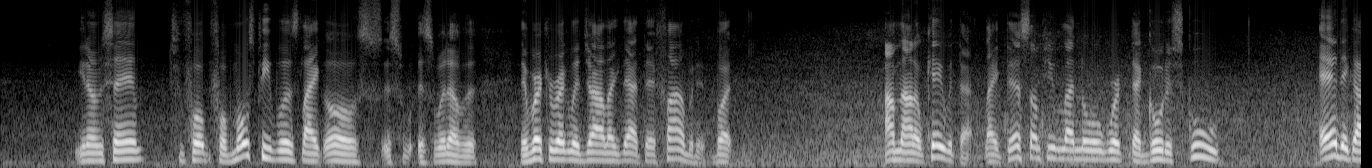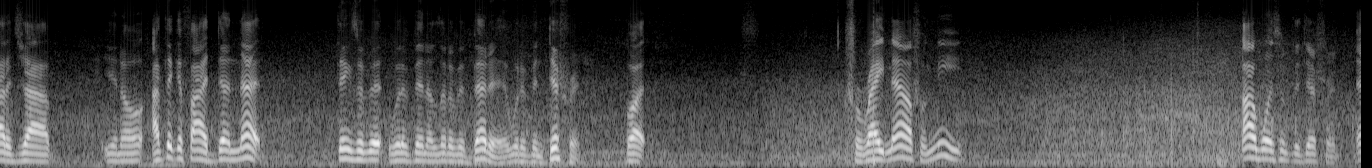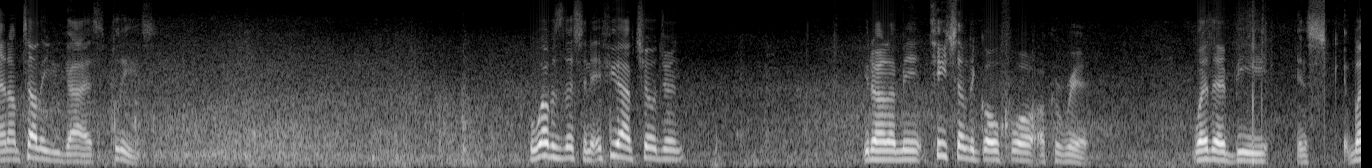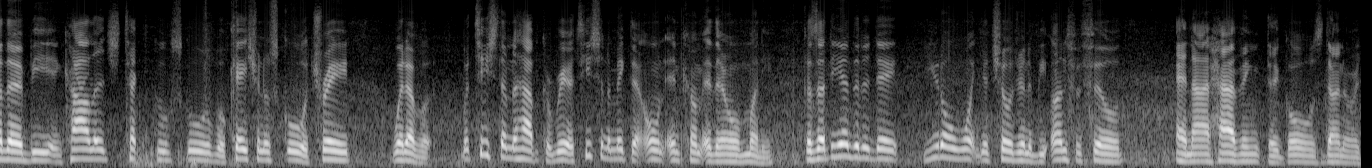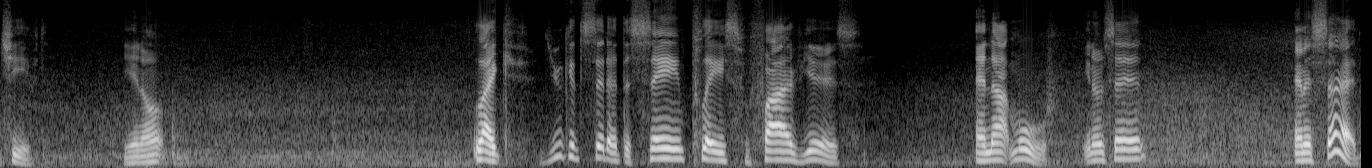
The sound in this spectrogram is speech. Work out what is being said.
You know what I'm saying? For, for most people, it's like, oh, it's, it's, it's whatever. They work a regular job like that, they're fine with it. But I'm not okay with that. Like, there's some people I know at work that go to school and they got a job You know, I think if I had done that, things would would have been a little bit better. It would have been different. But for right now, for me, I want something different. And I'm telling you guys, please. Whoever's listening, if you have children, you know what I mean? Teach them to go for a career. Whether it be in whether it be in college, technical school, vocational school, trade, whatever. But teach them to have a career. Teach them to make their own income and their own money. Because at the end of the day, you don't want your children to be unfulfilled and not having their goals done or achieved. You know? Like, you could sit at the same place for five years and not move. You know what I'm saying? And it's sad.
